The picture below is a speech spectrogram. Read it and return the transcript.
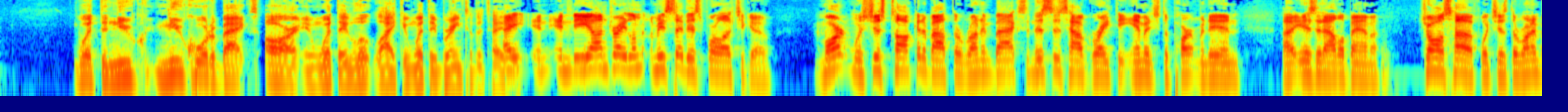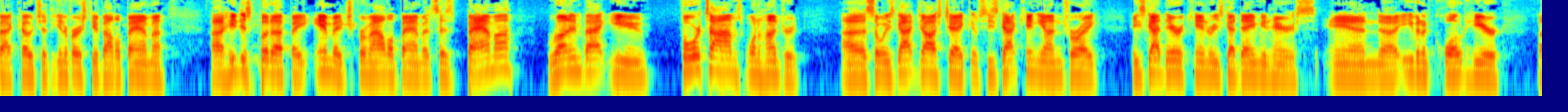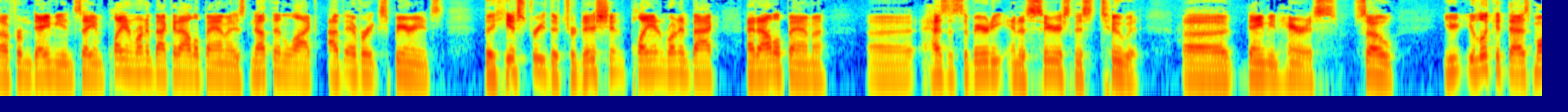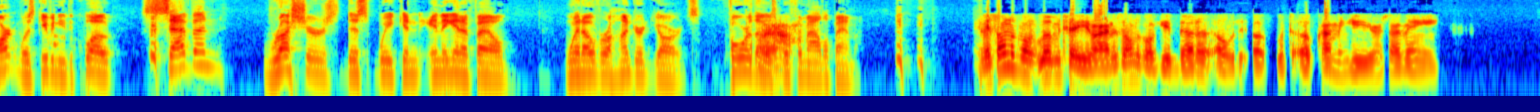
what the new new quarterbacks are and what they look like and what they bring to the table. Hey, and, and DeAndre, let me, let me say this before I let you go. Martin was just talking about the running backs, and this is how great the image department in uh, is at Alabama. Charles Huff, which is the running back coach at the University of Alabama, uh, he just put up a image from Alabama. It says Bama running back you four times one hundred. Uh, so he's got Josh Jacobs, he's got Kenyon Drake, he's got Derrick Henry, he's got Damien Harris, and uh, even a quote here uh, from Damien saying, "Playing running back at Alabama is nothing like I've ever experienced. The history, the tradition, playing running back at Alabama uh, has a severity and a seriousness to it." Uh, Damien Harris. So you you look at that as Martin was giving you the quote: seven rushers this week in, in the NFL went over hundred yards. Four of those were from Alabama. And it's only going. Let me tell you, Ryan. It's only going to get better over the with the upcoming years. I mean,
